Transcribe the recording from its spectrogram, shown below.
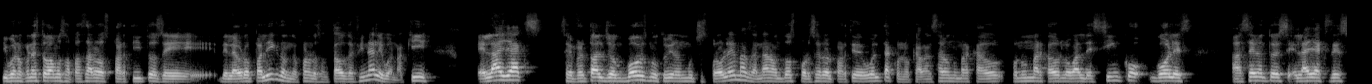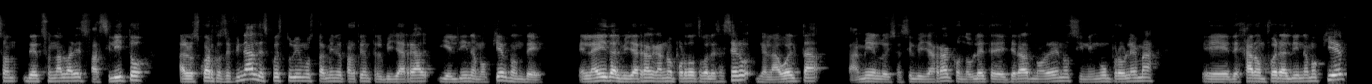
Y bueno, con esto vamos a pasar a los partidos de, de la Europa League, donde fueron los octavos de final. Y bueno, aquí el Ajax se enfrentó al Young Boys, no tuvieron muchos problemas, ganaron 2 por 0 el partido de vuelta, con lo que avanzaron un marcador, con un marcador global de 5 goles a 0. Entonces, el Ajax de Edson, de Edson Álvarez facilito a los cuartos de final. Después tuvimos también el partido entre el Villarreal y el Dinamo Kiev, donde en la ida el Villarreal ganó por dos goles a cero y en la vuelta también lo hizo así el Villarreal con doblete de Gerard Moreno sin ningún problema. Eh, dejaron fuera al Dinamo Kiev.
